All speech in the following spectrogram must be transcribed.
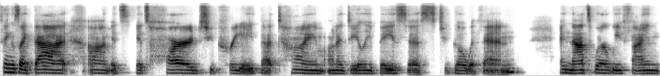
things like that um, it's it's hard to create that time on a daily basis to go within and that's where we find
